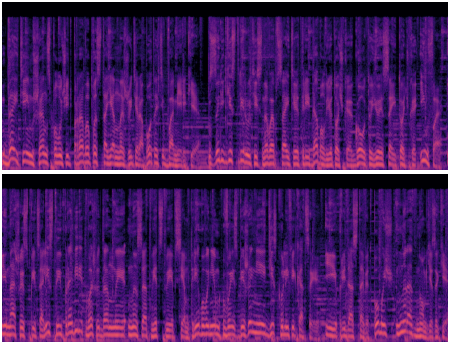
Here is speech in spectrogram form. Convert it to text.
Дайте им шанс получить право постоянно жить и работать в Америке. Зарегистрируйтесь на веб-сайте www.gotousa.info и наши специалисты проверят ваши данные на соответствие всем требованиям во избежание дисквалификации и предоставят помощь на родном языке.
